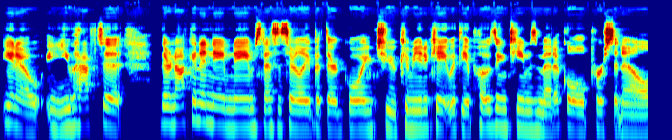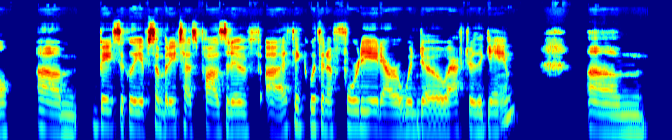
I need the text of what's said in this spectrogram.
you know you have to they're not going to name names necessarily but they're going to communicate with the opposing team's medical personnel um, basically if somebody tests positive uh, i think within a 48 hour window after the game. Um,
